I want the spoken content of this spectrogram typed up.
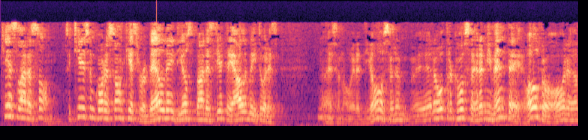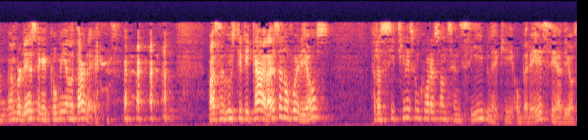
¿Qué es la razón? Si tienes un corazón que es rebelde, Dios va a decirte algo y tú eres, no, eso no era Dios, era, otra cosa, era mi mente, otro, o era hamburguesa que comí en la tarde. Vas a justificar, eso no fue Dios. Pero si tienes un corazón sensible que obedece a Dios,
